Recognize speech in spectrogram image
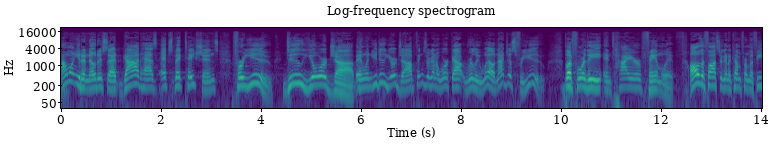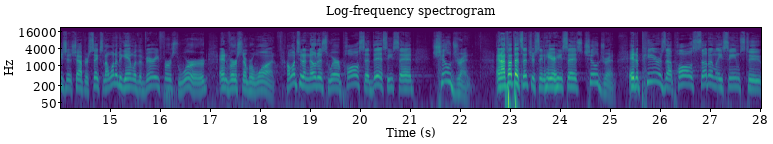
I want you to notice that God has expectations for you. Do your job. And when you do your job, things are going to work out really well, not just for you, but for the entire family. All the thoughts are going to come from Ephesians chapter 6, and I want to begin with the very first word in verse number 1. I want you to notice where Paul said this. He said, Children. And I thought that's interesting here. He says, children. It appears that Paul suddenly seems to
